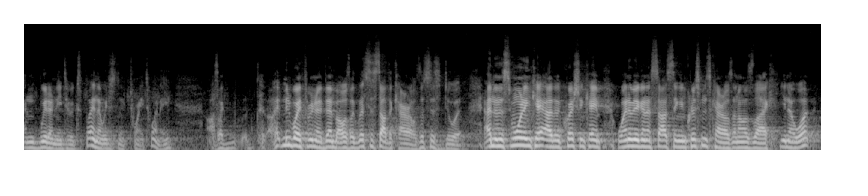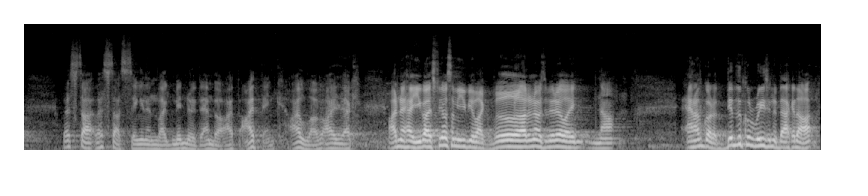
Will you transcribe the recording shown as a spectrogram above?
and we don't need to explain that, we just know 2020, I was like, midway through November, I was like, let's just start the carols. Let's just do it. And then this morning, uh, the question came, when are we going to start singing Christmas carols? And I was like, you know what? Let's start, let's start singing in like mid-November, I, I think. I love I, like, I don't know how you guys feel. Some of you be like, I don't know, it's a bit early. Nah. And I've got a biblical reason to back it up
